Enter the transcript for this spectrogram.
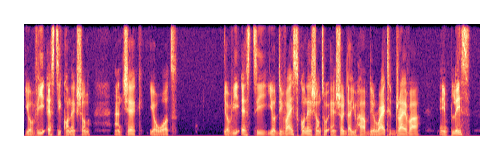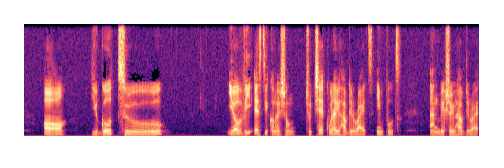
your VST connection and check your what? your VST, your device connection to ensure that you have the right driver in place, or you go to your VST connection to check whether you have the right input and make sure you have the right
